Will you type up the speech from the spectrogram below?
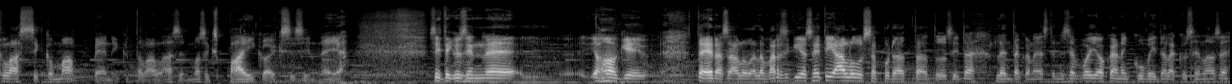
klassikkomappeja niin tavallaan semmoisiksi paikoiksi sinne. Ja sitten kun sinne johonkin tehdasalueelle, varsinkin jos heti alussa pudottautuu siitä lentokoneesta, niin sen voi jokainen kuvitella, kun siellä on se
